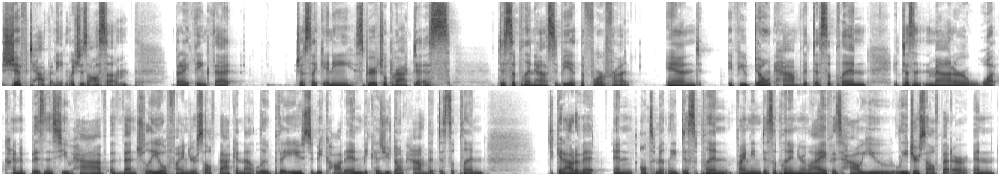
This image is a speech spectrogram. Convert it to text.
shift happening which is awesome but i think that just like any spiritual practice discipline has to be at the forefront and if you don't have the discipline, it doesn't matter what kind of business you have. Eventually, you'll find yourself back in that loop that you used to be caught in because you don't have the discipline to get out of it. And ultimately, discipline, finding discipline in your life is how you lead yourself better. And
